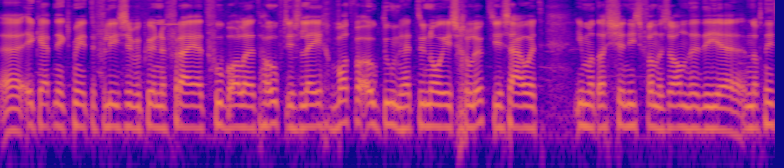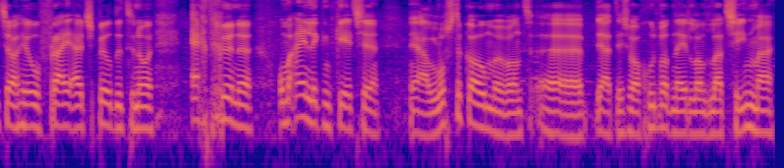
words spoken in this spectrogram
uh, ik heb niks meer te verliezen. We kunnen vrijheid voetballen. Het hoofd is leeg. Wat we ook doen, het toernooi is gelukt. Je zou het iemand als Janice van der Zanden, die uh, nog niet zo heel vrij uitspeelt het toernooi, echt gunnen om eindelijk een keertje ja, los te komen. Want uh, ja, het is wel goed wat Nederland laat zien. Maar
